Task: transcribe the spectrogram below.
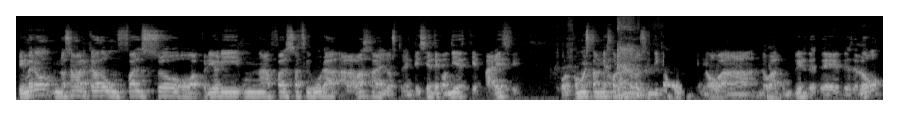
Primero, nos ha marcado un falso o a priori una falsa figura a la baja en los 37,10 que parece, por cómo están mejorando los indicadores, que no va, no va a cumplir desde, desde luego.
